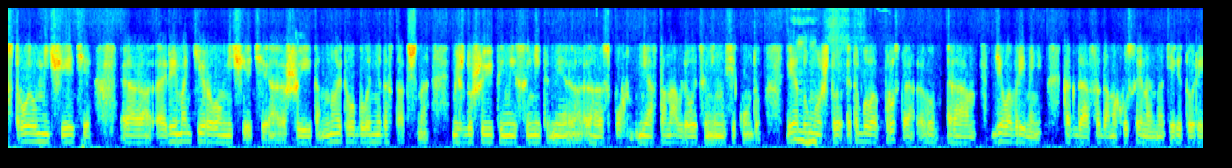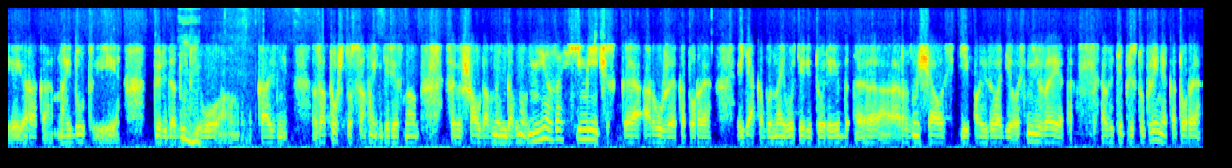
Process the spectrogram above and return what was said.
строил мечети, э, ремонтировал мечети э, шиитам, но этого было недостаточно. Между шиитами и суннитами э, спор не останавливается ни на секунду. И я думаю, что это было просто э, э, дело времени, когда Саддама Хусейна на территории Ирака найдут и передадут его казни за то, что самое интересное, он совершал давным-давно не за химическое оружие, которое якобы на его территории э, размещалось и производилось, не за это, а за те преступления, которые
